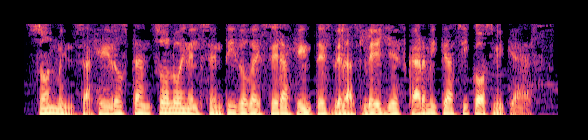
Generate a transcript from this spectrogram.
Son mensajeros tan solo en el sentido de ser agentes de las leyes kármicas y cósmicas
